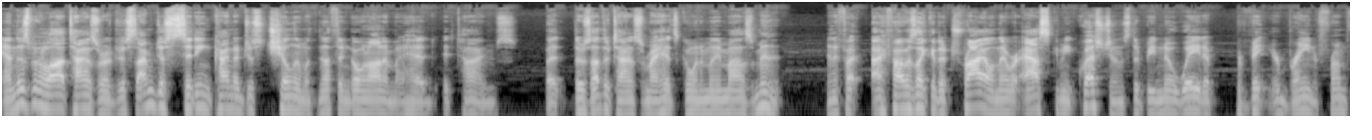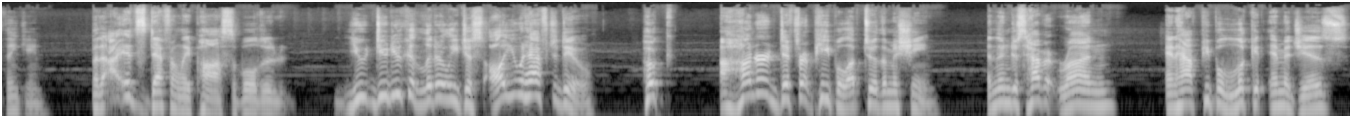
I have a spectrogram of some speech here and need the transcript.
And there's been a lot of times where just I'm just sitting, kind of just chilling with nothing going on in my head at times. But there's other times where my head's going a million miles a minute. And if I if I was like at a trial and they were asking me questions, there'd be no way to prevent your brain from thinking. But I, it's definitely possible to you dude you could literally just all you would have to do hook a hundred different people up to the machine and then just have it run and have people look at images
